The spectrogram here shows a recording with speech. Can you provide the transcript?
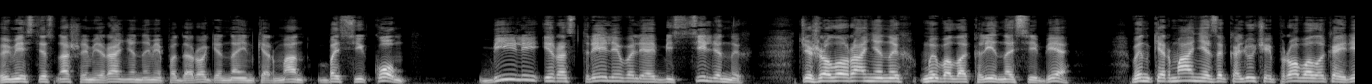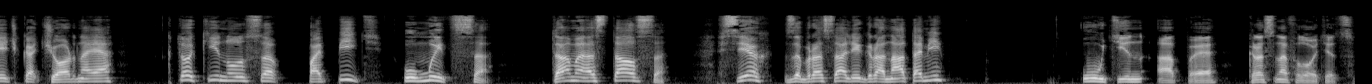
вместе с нашими ранеными по дороге на Инкерман босиком. Били и расстреливали обессиленных. Тяжело раненых мы волокли на себе. В Инкермане за колючей проволокой речка Черная. Кто кинулся попить, умыться, там и остался. Всех забросали гранатами. Утин А.П. Краснофлотец.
